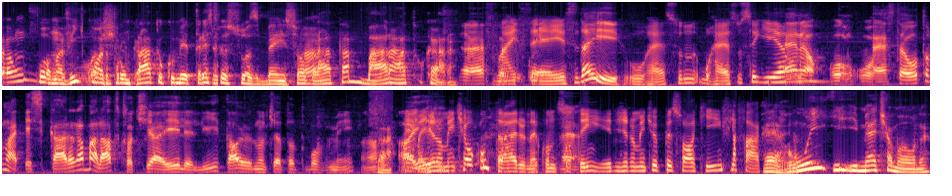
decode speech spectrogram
é um. Pô, mas 20 um conto pra um lanche. prato comer três pessoas bem e sobrar, tá barato, cara. É, foi. Mas foi. é esse daí. O resto, o resto seguia. É, não. O, o resto é outro naipe. Esse cara era barato, só tinha ele ali e tal, eu não tinha tanto movimento. né? Tá. É, Aí, mas geralmente é o contrário, né? Quando só É. tem ele, geralmente o pessoal aqui enfia a faca. É né? ruim e, e mete a mão, né?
